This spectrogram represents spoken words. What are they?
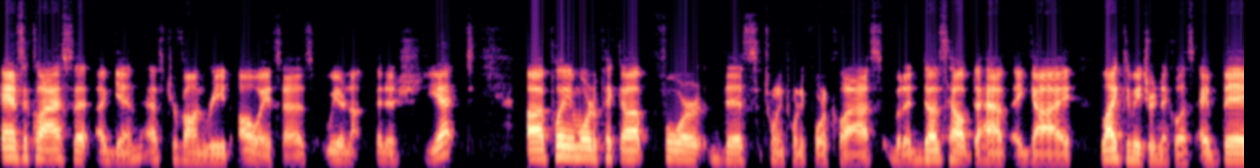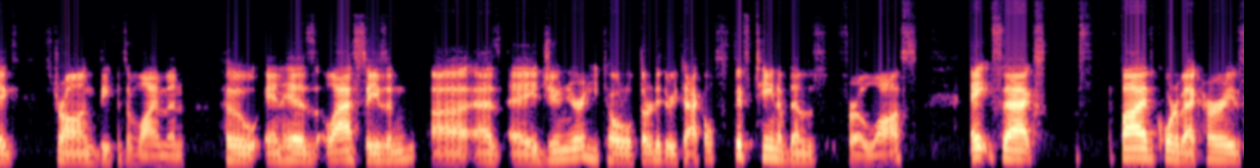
And it's a class that, again, as Travon Reed always says, we are not finished yet. Uh, plenty more to pick up for this 2024 class, but it does help to have a guy like Dimitry Nicolas, a big, strong defensive lineman who in his last season uh, as a junior, he totaled 33 tackles, 15 of them for a loss, eight sacks, five quarterback hurries,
